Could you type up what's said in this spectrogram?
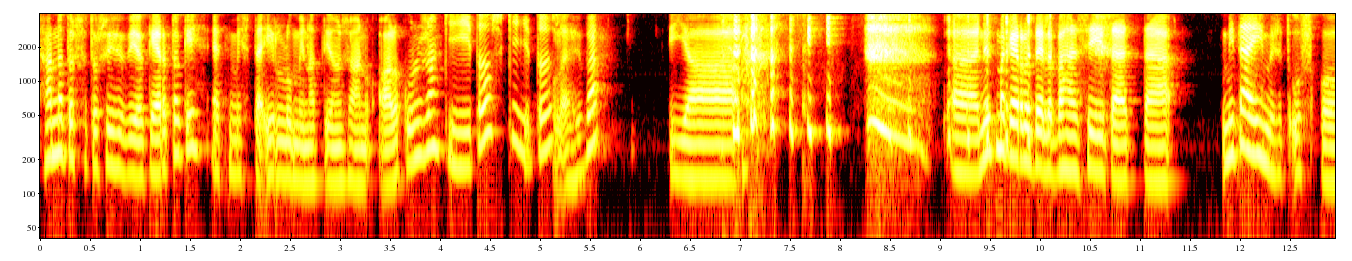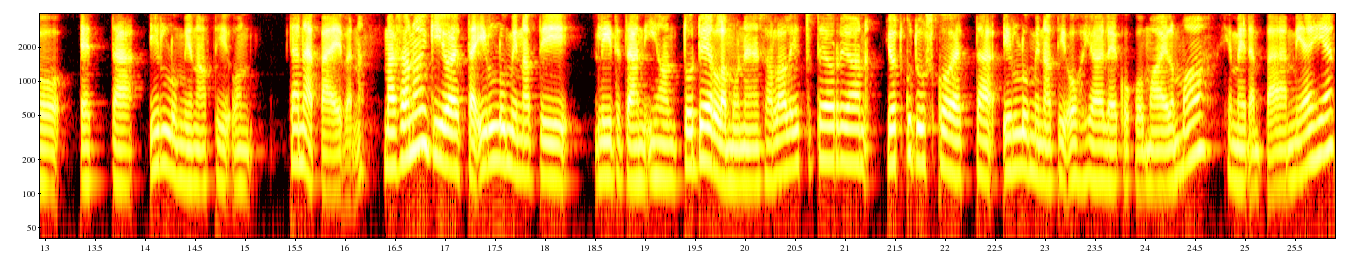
Hanna tuossa tosi hyvin jo kertoki, että mistä Illuminati on saanut alkunsa. Kiitos, kiitos. Ole hyvä. Ja nyt mä kerron teille vähän siitä, että mitä ihmiset uskoo, että Illuminati on tänä päivänä. Mä sanoinkin jo, että Illuminati liitetään ihan todella moneen salaliittoteoriaan. Jotkut uskoo, että Illuminati ohjailee koko maailmaa ja meidän päämiehiä.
